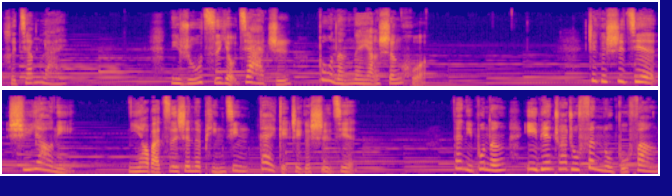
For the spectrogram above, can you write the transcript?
和将来。你如此有价值，不能那样生活。这个世界需要你，你要把自身的平静带给这个世界。但你不能一边抓住愤怒不放，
